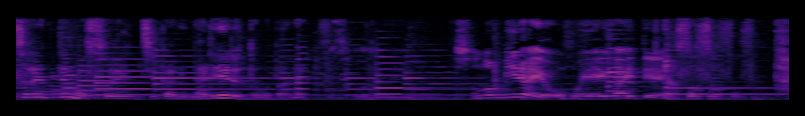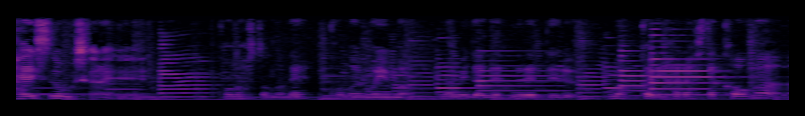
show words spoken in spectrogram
それでもそういう時間になり得るってことはね。そうだね。その未来を思い描いてあそうそうそうそう。耐え忍ぶしかないねこの人のねこの今今涙で濡れてる真っ赤に晴らした顔が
